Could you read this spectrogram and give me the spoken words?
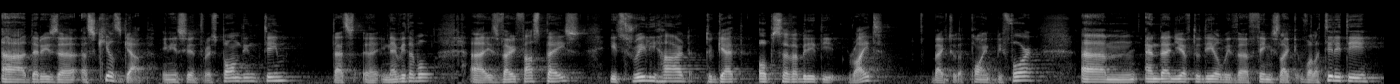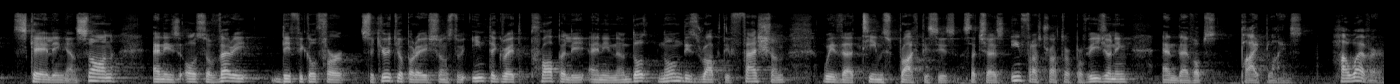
Uh, there is a, a, skills gap in incident responding team. That's uh, inevitable. Uh, it's very fast-paced. It's really hard to get observability right back to the point before. Um, and then you have to deal with uh, things like volatility, scaling, and so on. And it's also very difficult for security operations to integrate properly and in a non-disruptive fashion with uh, Teams practices, such as infrastructure provisioning and DevOps pipelines. However,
